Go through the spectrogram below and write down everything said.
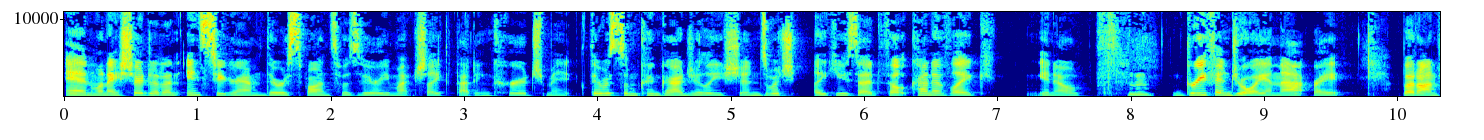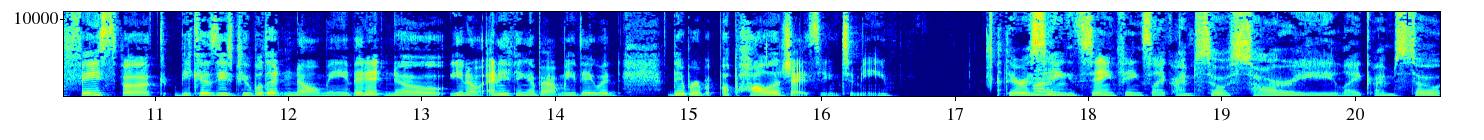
And when I shared it on Instagram, the response was very much like that encouragement. There was some congratulations, which, like you said, felt kind of like you know, mm. grief and joy in that, right? But on Facebook, because these people didn't know me, they didn't know, you know, anything about me, they would they were apologizing to me they were right. saying saying things like i'm so sorry like i'm so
